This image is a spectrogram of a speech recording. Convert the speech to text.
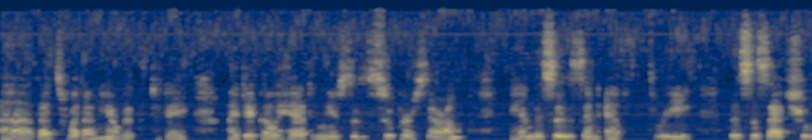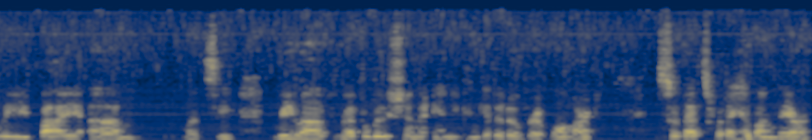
uh, that's what I'm here with today. I did go ahead and use the Super Serum, and this is an F3. This is actually by, um, let's see, Relove Revolution, and you can get it over at Walmart. So that's what I have on there.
